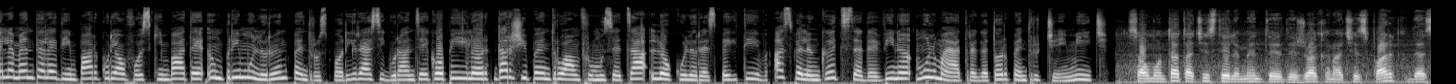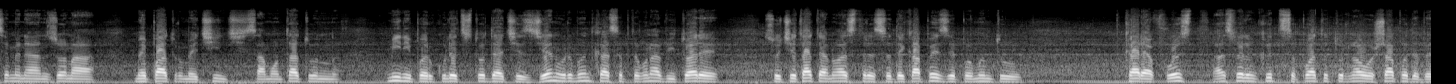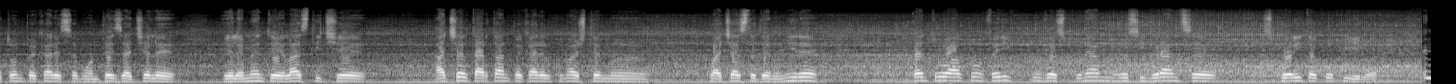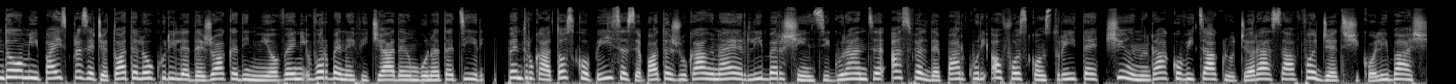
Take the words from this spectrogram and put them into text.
Elementele din parcuri au fost schimbate în primul rând pentru sporirea siguranței copiilor, dar și pentru a înfrumuseța locul respectiv, astfel încât să devină mult mai atrăgător pentru cei mici. S-au montat aceste elemente de joacă în acest parc, de asemenea în zona M4, M5 s-a montat un mini părculeț tot de acest gen, urmând ca săptămâna viitoare societatea noastră să decapeze pământul care a fost, astfel încât să poată turna o șapă de beton pe care să monteze acele elemente elastice, acel tartan pe care îl cunoaștem uh, cu această denumire, pentru a conferi, cum vă spuneam, o siguranță sporită copiilor. În 2014, toate locurile de joacă din Mioveni vor beneficia de îmbunătățiri, pentru ca toți copiii să se poată juca în aer liber și în siguranță, astfel de parcuri au fost construite și în Racovița, Clucereasa, Făget și Colibaș.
